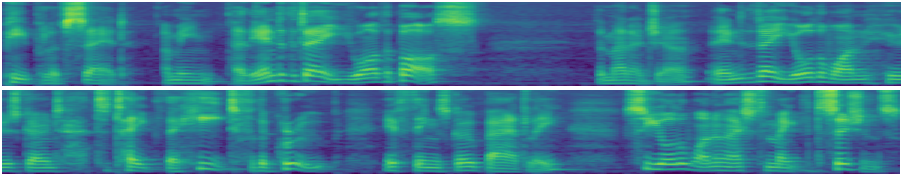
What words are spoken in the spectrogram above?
people have said. I mean, at the end of the day, you are the boss, the manager. At the end of the day, you're the one who's going to, to take the heat for the group if things go badly. So you're the one who has to make the decisions.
